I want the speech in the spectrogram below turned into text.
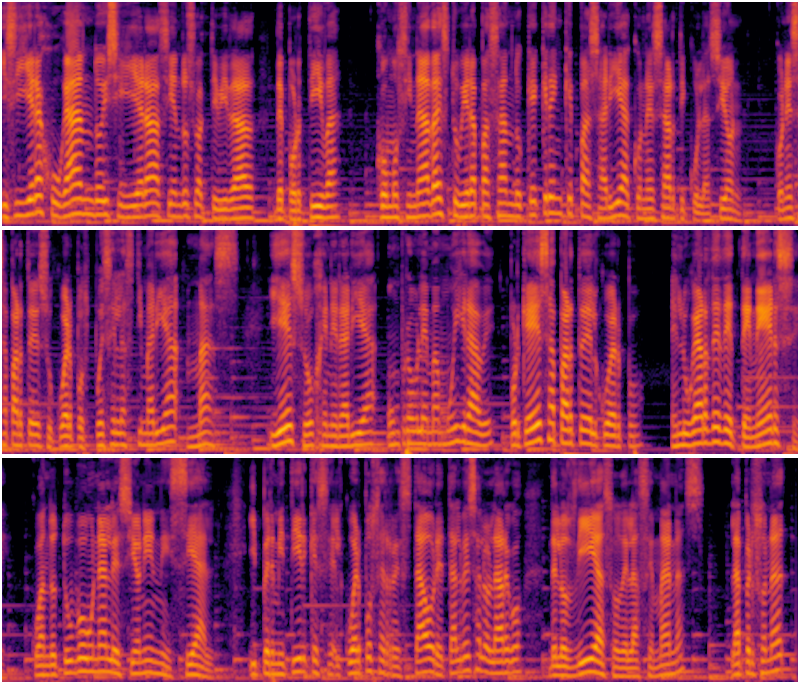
y siguiera jugando y siguiera haciendo su actividad deportiva como si nada estuviera pasando, ¿qué creen que pasaría con esa articulación, con esa parte de su cuerpo? Pues se lastimaría más. Y eso generaría un problema muy grave porque esa parte del cuerpo, en lugar de detenerse cuando tuvo una lesión inicial y permitir que el cuerpo se restaure tal vez a lo largo de los días o de las semanas, la persona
